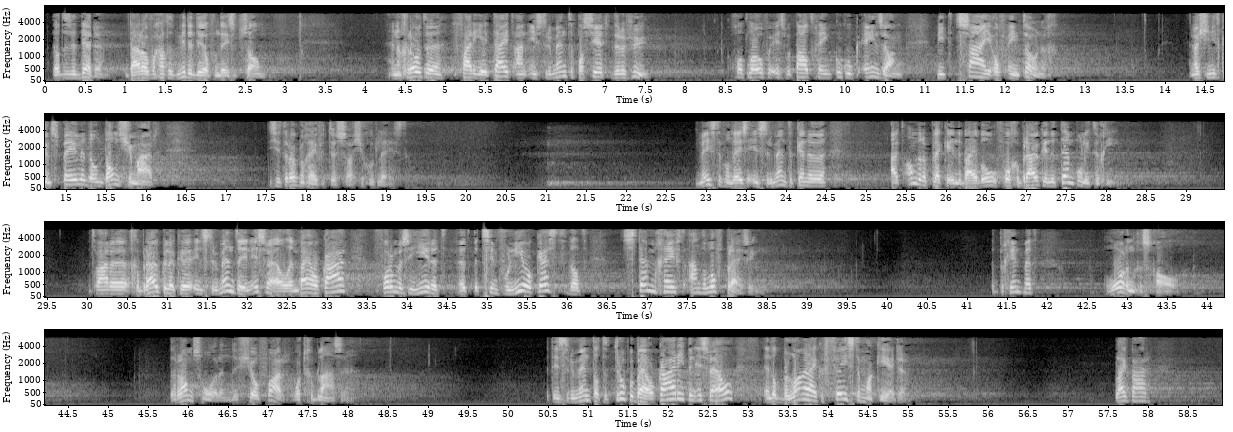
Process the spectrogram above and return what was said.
Dat is het derde. Daarover gaat het middendeel van deze psalm. En een grote variëteit aan instrumenten passeert de revue. God loven is bepaald geen koekoek eenzang, niet saai of eentonig. En als je niet kunt spelen, dan dans je maar. Die zit er ook nog even tussen als je goed leest. De meeste van deze instrumenten kennen we uit andere plekken in de Bijbel voor gebruik in de tempelliturgie. Het waren gebruikelijke instrumenten in Israël en bij elkaar vormen ze hier het, het, symfonieorkest dat stem geeft aan de lofprijzing. Het begint met horengeschal. De ramshoren, de shofar, wordt geblazen. Het instrument dat de troepen bij elkaar riep in Israël en dat belangrijke feesten markeerde. Blijkbaar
